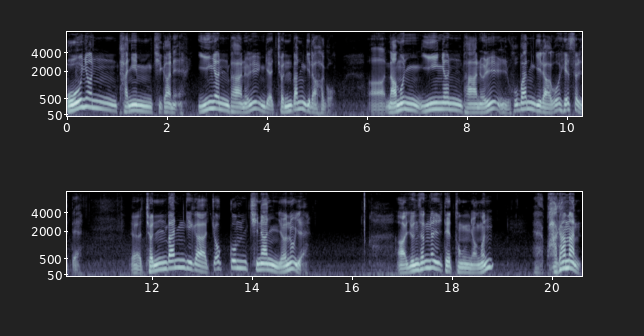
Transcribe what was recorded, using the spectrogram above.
5년 담임 기간에 2년 반을 이제 전반기라 하고 아, 남은 2년 반을 후반기라고 했을 때 에, 전반기가 조금 지난 연후에 아, 윤석열 대통령은 과감한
